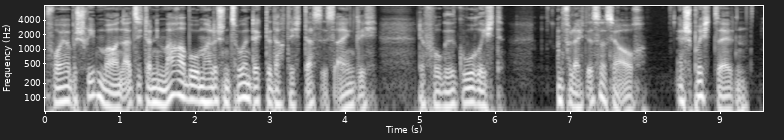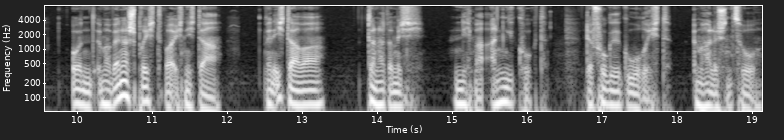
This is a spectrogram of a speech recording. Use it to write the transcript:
vorher beschrieben war. Und als ich dann den Marabu im Hallischen Zoo entdeckte, dachte ich, das ist eigentlich der Vogel Guricht. Und vielleicht ist das ja auch. Er spricht selten. Und immer wenn er spricht, war ich nicht da. Wenn ich da war, dann hat er mich nicht mal angeguckt. Der Vogel Guricht im Hallischen Zoo.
